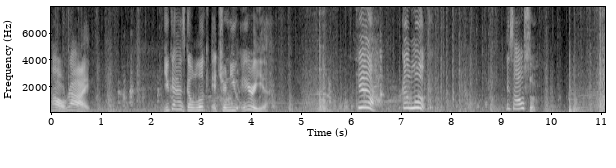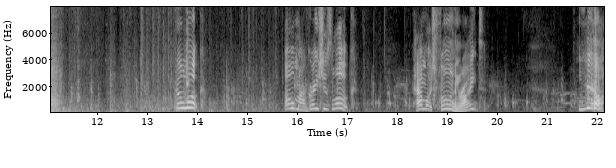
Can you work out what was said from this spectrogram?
All right. You guys go look at your new area. Yeah, go look. It's awesome. Go look. Oh my gracious, look. How much fun, right? Yeah.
